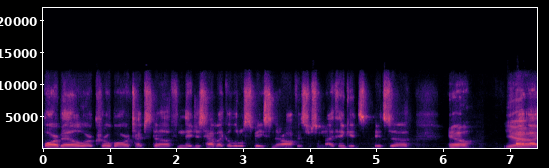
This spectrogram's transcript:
barbell or curl bar type stuff and they just have like a little space in their office or something. I think it's it's uh you know yeah.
